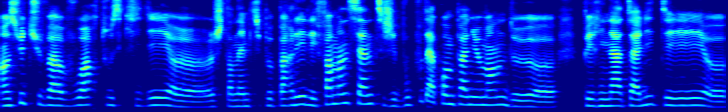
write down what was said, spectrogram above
Ensuite, tu vas voir tout ce qui est, euh, je t'en ai un petit peu parlé, les femmes enceintes. J'ai beaucoup d'accompagnement de euh, périnatalité, euh,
